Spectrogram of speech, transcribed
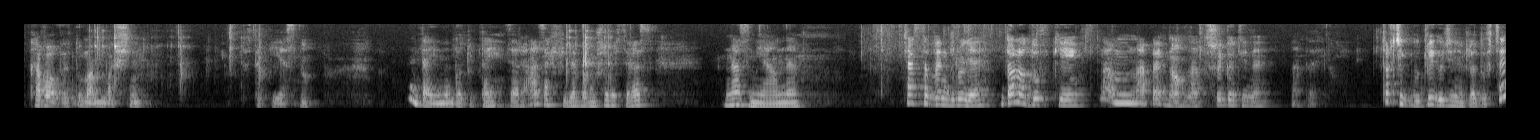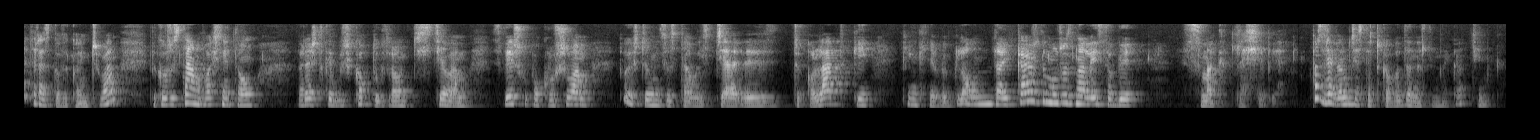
Kawowy, tu mam właśnie. To jest taki jasno. Dajmy go tutaj zaraz, za chwilę, bo muszę być teraz na zmianę. Ciasto wędruje do lodówki, no na pewno na 3 godziny, na pewno. Torcik był 2 godziny w lodówce, teraz go wykończyłam. Wykorzystałam właśnie tą resztkę biszkoptu, którą ścięłam z wierzchu, pokruszyłam. Tu jeszcze mi zostały y, czekoladki. Pięknie wygląda i każdy może znaleźć sobie smak dla siebie. Pozdrawiam ciasteczkowo, do następnego odcinka.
